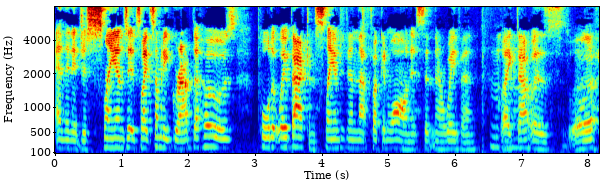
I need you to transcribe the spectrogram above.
and then it just slams. It's like somebody grabbed the hose, pulled it way back, and slammed it in that fucking wall, and it's sitting there waving. Like that was. Ugh.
